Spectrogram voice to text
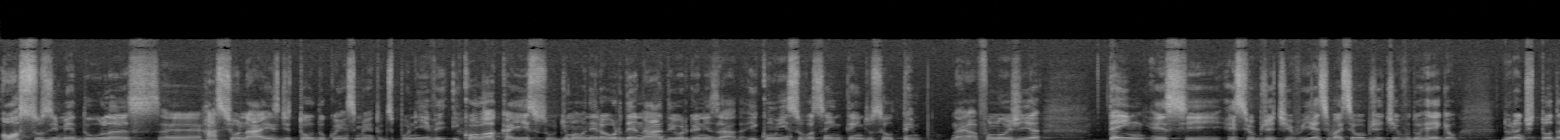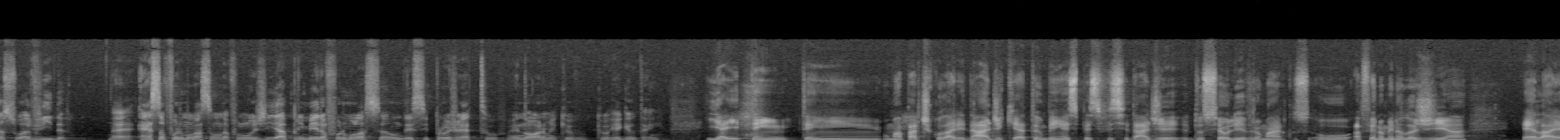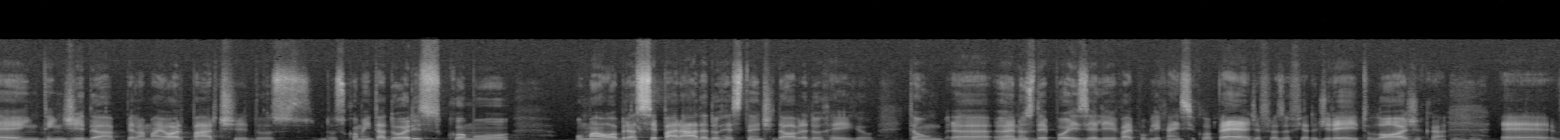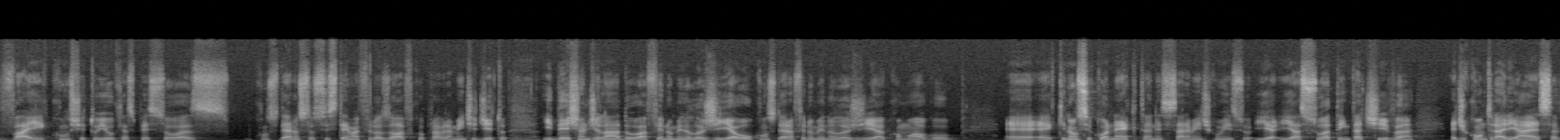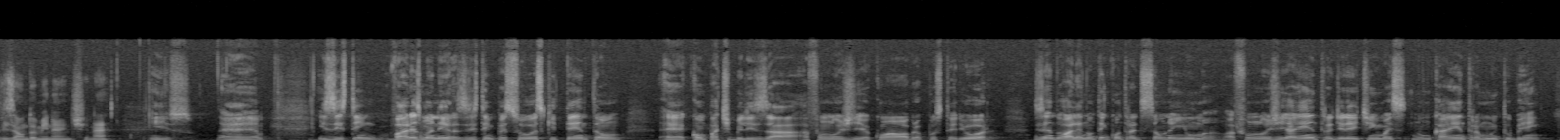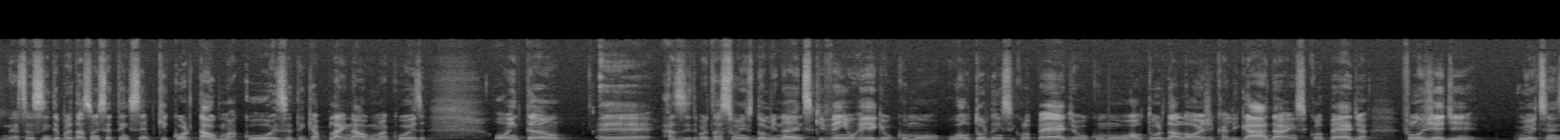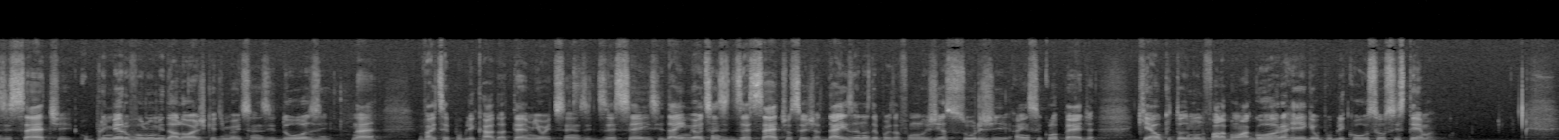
ossos e medulas é, racionais de todo o conhecimento disponível e coloca isso de uma maneira ordenada e organizada. E com isso você entende o seu tempo. Né? A fonologia tem esse, esse objetivo. E esse vai ser o objetivo do Hegel durante toda a sua vida. Né? Essa formulação da fonologia é a primeira formulação desse projeto enorme que o, que o Hegel tem. E aí tem, tem uma particularidade que é também a especificidade do seu livro, Marcos. O, a fenomenologia ela é entendida pela maior parte dos, dos comentadores como uma obra separada do restante da obra do Hegel. Então, uh, anos depois, ele vai publicar a enciclopédia, filosofia do direito, lógica, uhum. é, vai constituir o que as pessoas consideram o seu sistema filosófico propriamente dito Exato. e deixam de lado a fenomenologia ou consideram a fenomenologia como algo é, é, que não se conecta necessariamente com isso. E, e, a sua tentativa é de contrariar essa visão dominante, né? Isso. É, existem várias maneiras. Existem pessoas que tentam é, compatibilizar a fonologia com a obra posterior dizendo, olha, não tem contradição nenhuma, a fonologia entra direitinho, mas nunca entra muito bem. Nessas interpretações você tem sempre que cortar alguma coisa, você tem que aplainar alguma coisa. Ou então, é, as interpretações dominantes, que vem o Hegel como o autor da enciclopédia ou como o autor da lógica ligada à enciclopédia, fonologia é de 1807, o primeiro volume da lógica é de 1812, né? Vai ser publicado até 1816, e daí em 1817, ou seja, 10 anos depois da fonologia, surge a enciclopédia, que é o que todo mundo fala, bom, agora Hegel publicou o seu sistema.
